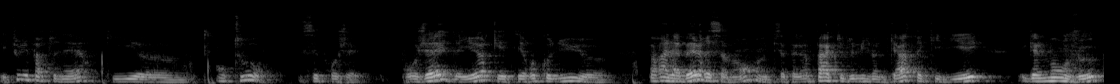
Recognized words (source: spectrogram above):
et tous les partenaires qui euh, entourent ces projets. Projet d'ailleurs qui a été reconnu par un label récemment qui s'appelle Impact 2024 et qui est lié également au jeu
